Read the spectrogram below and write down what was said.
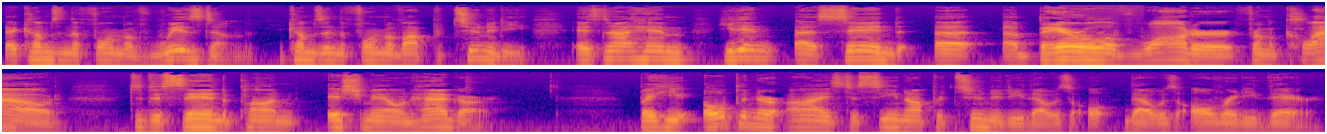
it comes in the form of wisdom. It comes in the form of opportunity. It's not him. He didn't uh, send a, a barrel of water from a cloud to descend upon Ishmael and Hagar, but he opened her eyes to see an opportunity that was that was already there.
